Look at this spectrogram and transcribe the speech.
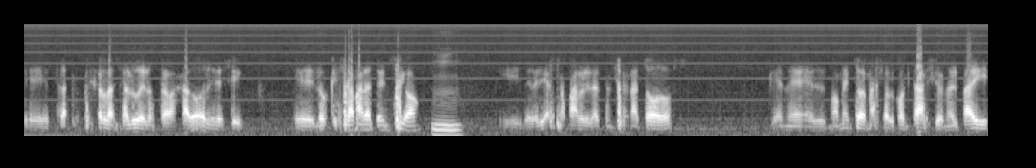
eh, para proteger la salud de los trabajadores, es decir, eh, lo que llama la atención, mm. y debería llamarle la atención a todos, que en el momento de mayor contagio en el país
